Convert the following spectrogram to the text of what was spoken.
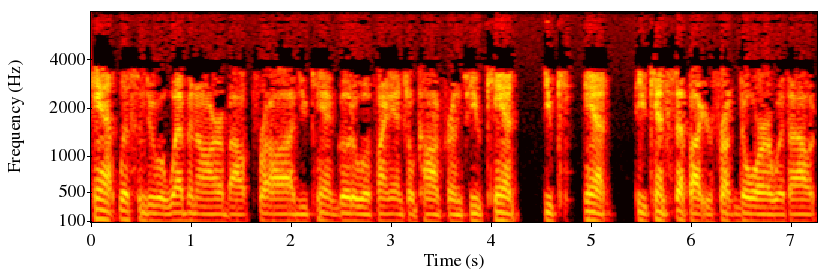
can't listen to a webinar about fraud. You can't go to a financial conference. You can't, you can't, you can't step out your front door without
